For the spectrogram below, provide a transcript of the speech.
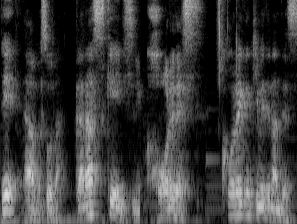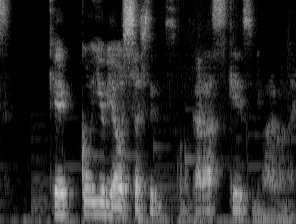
で、あ、そうだ。ガラスケースに、これです。これが決め手なんです。結婚指輪を示唆してるんです。このガラスケースに笑わないよ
